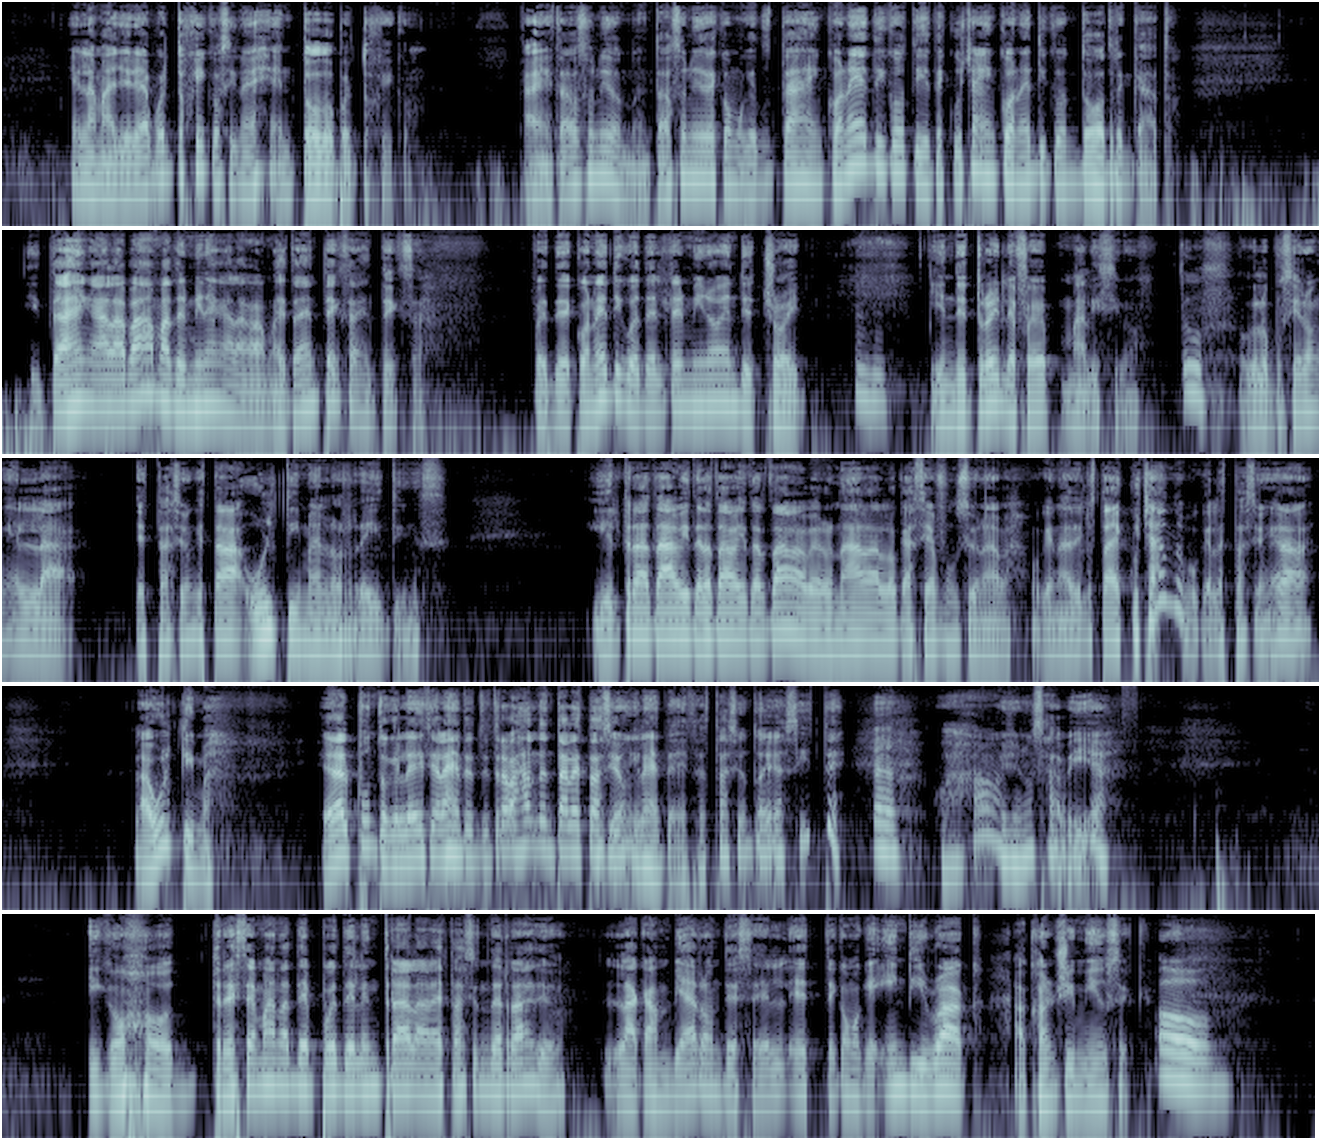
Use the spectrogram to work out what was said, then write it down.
en la mayoría de Puerto Rico, sino es en todo Puerto Rico. Ah, en Estados Unidos no. En Estados Unidos es como que tú estás en Connecticut y te escuchan en Connecticut dos o tres gatos. Si estás en Alabama, termina en Alabama. Si estás en Texas, en Texas. Pues de Connecticut él terminó en Detroit. Y en Detroit le fue malísimo. Uf. Porque lo pusieron en la estación que estaba última en los ratings. Y él trataba y trataba y trataba, pero nada lo que hacía funcionaba. Porque nadie lo estaba escuchando, porque la estación era la última. Era el punto que él le decía a la gente, estoy trabajando en tal estación. Y la gente, ¿esta estación todavía existe? Ah. Wow, yo no sabía. Y como tres semanas después de él entrar a la estación de radio, la cambiaron de ser este como que indie rock a country music. Oh.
